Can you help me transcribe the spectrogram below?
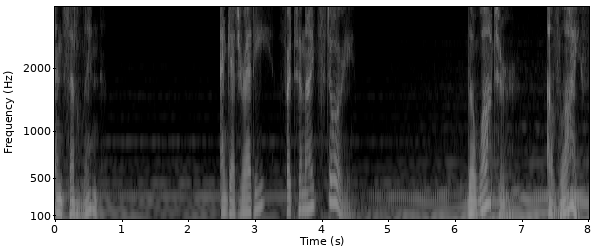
and settle in. And get ready for tonight's story The Water of Life.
